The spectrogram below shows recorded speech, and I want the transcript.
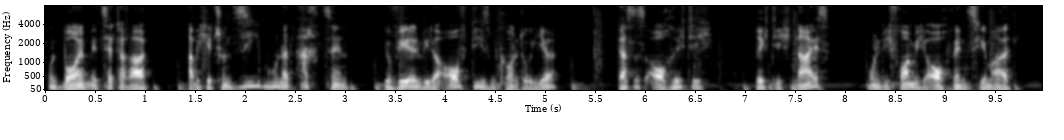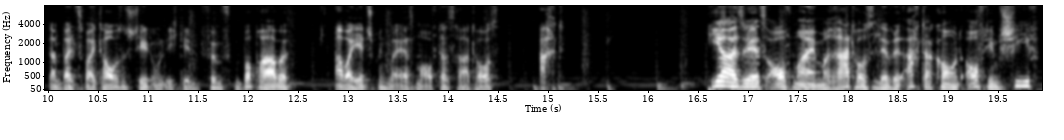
und Bäumen etc. habe ich jetzt schon 718 Juwelen wieder auf diesem Konto hier. Das ist auch richtig, richtig nice. Und ich freue mich auch, wenn es hier mal dann bei 2000 steht und ich den fünften Bob habe. Aber jetzt springen wir erstmal auf das Rathaus 8. Hier also jetzt auf meinem Rathaus Level 8 Account auf dem Schief.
